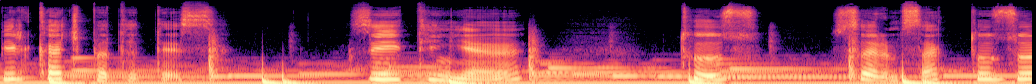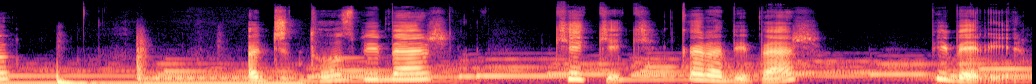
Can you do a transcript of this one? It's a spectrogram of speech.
birkaç patates, zeytinyağı, tuz, sarımsak tozu, acı toz biber, kekik, karabiber, biberiye.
